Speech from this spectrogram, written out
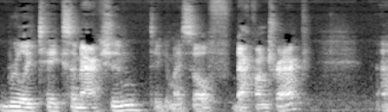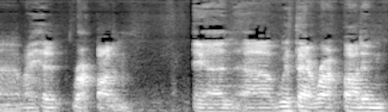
really take some action to get myself back on track, um, I hit rock bottom. And uh, with that rock bottom,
